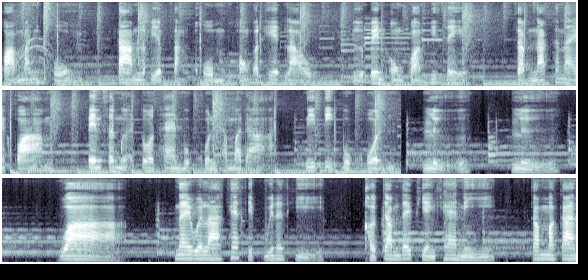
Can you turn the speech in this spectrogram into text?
ความมั่นคง ตามระเบียบสังคมของประเทศเรา ถือเป็นองค์กรพิเศษ สำนักทนายความเป็นเสมือนตัวแทนบุคคลธรรมดา นิติบุคคล หรือ หรือ ว่า ในเวลาแค่ 10 วินาที เขาจำได้เพียงแค่นี้ กรรมการ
